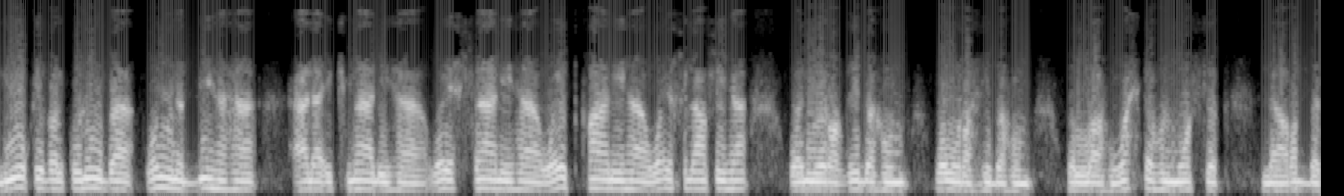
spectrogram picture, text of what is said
ليوقظ القلوب وينبهها على إكمالها وإحسانها وإتقانها وإخلاصها وليرغبهم ويرهبهم. والله وحده الموفق لا رب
